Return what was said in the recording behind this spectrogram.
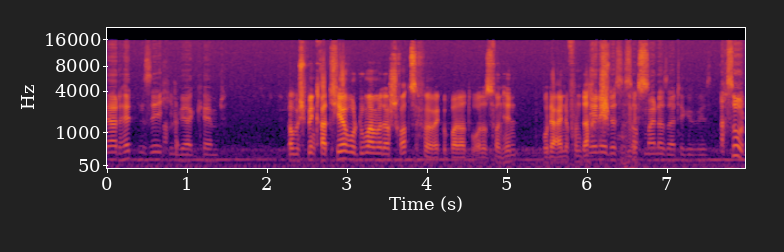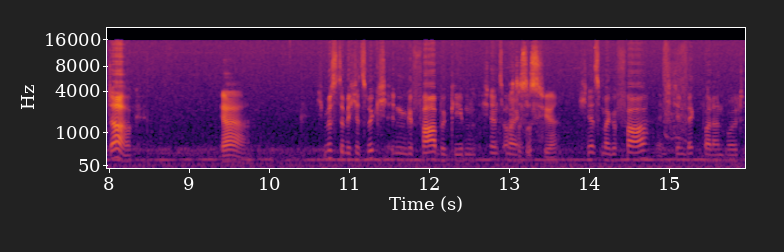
Ja, da hinten sehe ich ihn, wie er campt. Ich glaube, ich bin gerade hier, wo du mal mit der Schrotze voll weggeballert wurdest, von hinten. Wo der eine vom Dach Nee, nee, das ist gesprungen auf meiner Seite gewesen. Ach so, da, okay. Ja, ja. Ich müsste mich jetzt wirklich in Gefahr begeben. Ich nenn's Ach, mal, das ist hier. ich nenn's mal Gefahr, wenn ich den wegballern wollte.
